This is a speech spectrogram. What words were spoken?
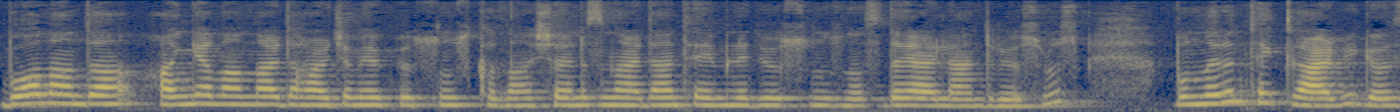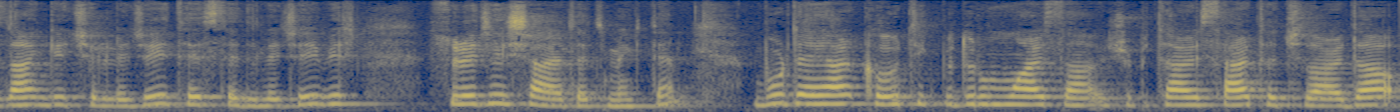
Bu alanda hangi alanlarda harcama yapıyorsunuz? Kazançlarınızı nereden temin ediyorsunuz? Nasıl değerlendiriyorsunuz? Bunların tekrar bir gözden geçirileceği, test edileceği bir süreci işaret etmekte. Burada eğer kaotik bir durum varsa Jüpiter sert açılarda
